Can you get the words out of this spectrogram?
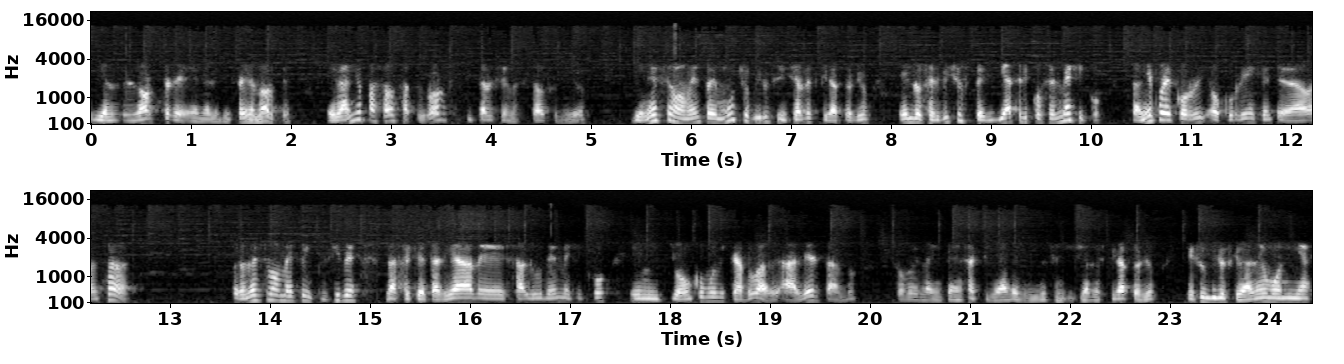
y en norte, en el hemisferio norte. El año pasado saturó los hospitales en los Estados Unidos y en ese momento hay mucho virus inicial respiratorio en los servicios pediátricos en México. También puede ocurrir, en gente de edad avanzada. Pero en ese momento inclusive la Secretaría de Salud de México emitió un comunicado alertando sobre la intensa actividad del virus inicial respiratorio, es un virus que da neumonía,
